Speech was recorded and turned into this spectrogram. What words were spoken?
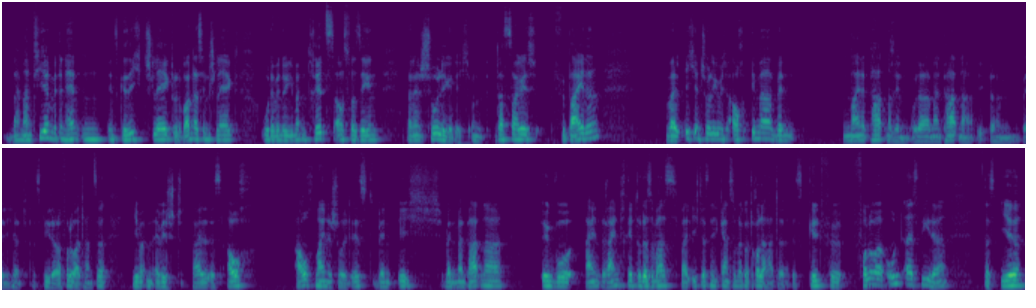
beim Hantieren mit den Händen ins Gesicht schlägt oder woanders hinschlägt oder wenn du jemanden trittst aus Versehen, dann entschuldige dich. Und das sage ich für beide, weil ich entschuldige mich auch immer, wenn meine Partnerin oder mein Partner, ähm, wenn ich halt als Leader oder Follower tanze, jemanden erwischt, weil es auch, auch meine Schuld ist, wenn ich, wenn mein Partner irgendwo ein, reintritt oder sowas, weil ich das nicht ganz unter Kontrolle hatte. Es gilt für Follower und als Leader, dass ihr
